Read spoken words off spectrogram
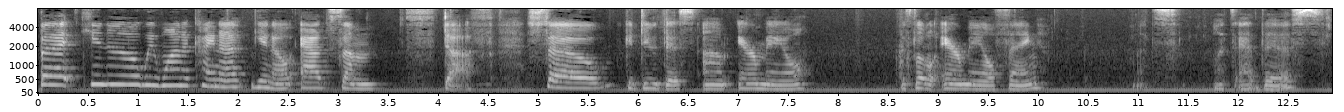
But, you know, we want to kind of, you know, add some stuff. So you could do this um, airmail, this little airmail thing. Let's let's add this.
